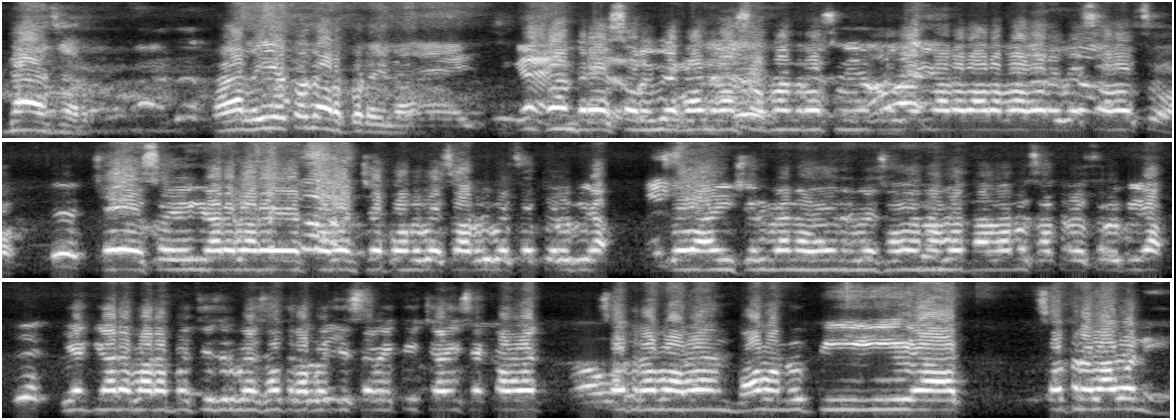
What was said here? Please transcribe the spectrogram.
दहा हजार मला एक हजार पडेल पंधराशे रुपये पंधराशे पंधराशे एक रुपये ग्यारह बारा बारा रुपये सोळाशे. सोळाशे ग्यारह बारा एकावन्न छप्पन रुपये साठ रुपये सत्तर रुपये. सोळा ऐंशी रुपये नव्वद रुपये सोळा नव्वद नव्याण्णव सतराशे रुपये. एक ग्यारह बारा पच्चीस रुपये सतरा पच्चीस सव्वीस चाळीस एकावन्न सतरा बावन्न बावन्न रुपये. सतरा बावन्न आहे.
